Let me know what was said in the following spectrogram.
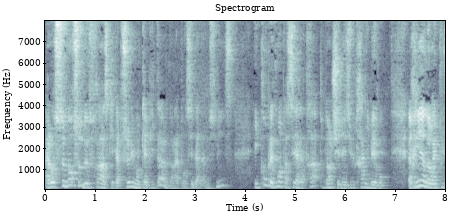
Alors ce morceau de phrase, qui est absolument capital dans la pensée d'Adam Smith, est complètement passé à la trappe chez les ultralibéraux. Rien n'aurait pu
